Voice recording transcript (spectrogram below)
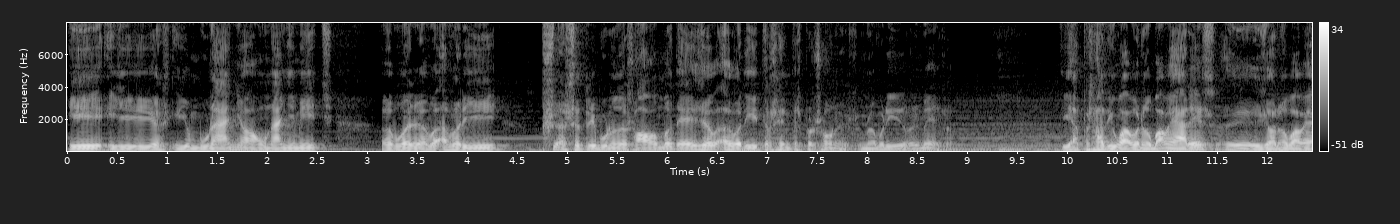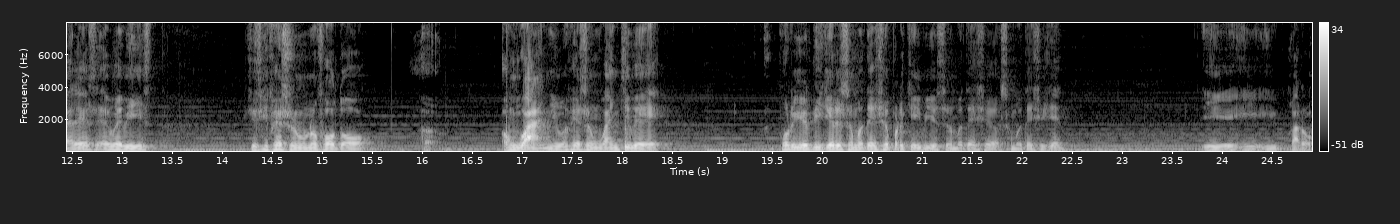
i, i, i en un any o un any i mig haver-hi a la tribuna de sol mateix haver-hi 300 persones, no haver-hi res més. I ha passat igual en el Baleares, eh, jo en el Baleares he vist que si fessin una foto eh, un guany i ho fessin un guany que ve, podria dir que era la mateixa perquè hi havia la mateixa, la mateixa gent. I, i, i claro,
